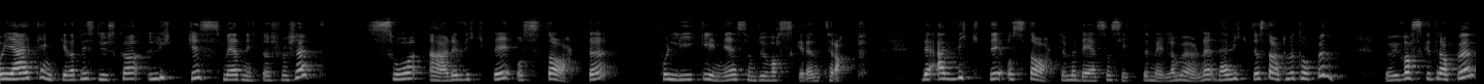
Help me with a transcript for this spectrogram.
Og jeg tenker at hvis du skal lykkes med et nyttårsforsett, så er det viktig å starte på lik linje som du vasker en trapp. Det er viktig å starte med det som sitter mellom ørene. Det er viktig å starte med toppen. Når vi vasker trappen,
